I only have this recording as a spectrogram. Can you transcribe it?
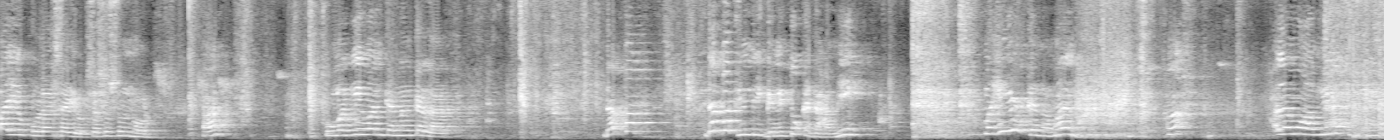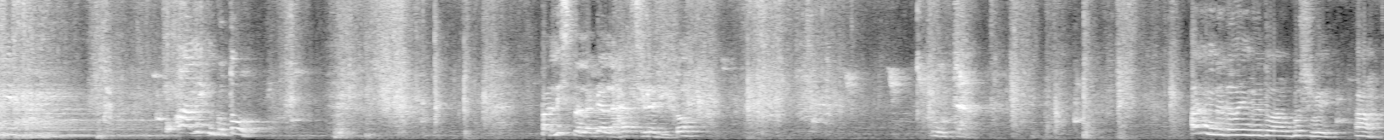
Payo ko lang sa'yo sa susunod, ha? Kung mag-iwan ka ng kalat, dapat, dapat hindi ganito kadami. Mahiya ka naman. Ha? Alam mo, ang hirap isipin. Kuanin ko to. Panis talaga lahat sila dito. Puta. Anong gagawin ko to, ang boss, we? Ah,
